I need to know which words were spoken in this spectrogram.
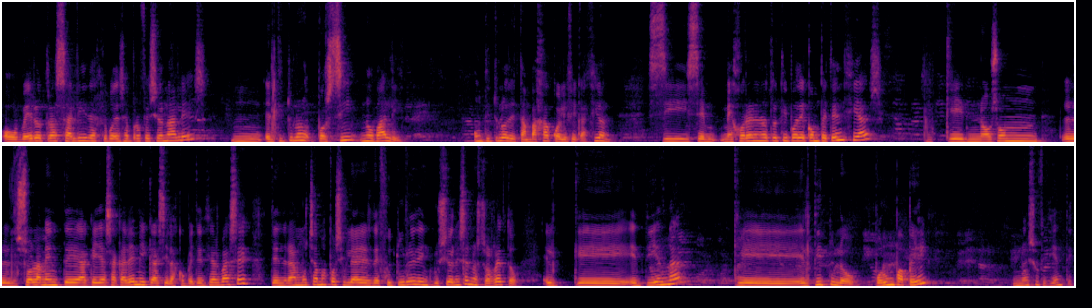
o ver otras salidas que pueden ser profesionales, mm, el título por sí no vale. Un título de tan baja cualificación. Si se mejoran en otro tipo de competencias que no son solamente aquellas académicas y las competencias base tendrán muchas más posibilidades de futuro y de inclusión. Ese es nuestro reto, el que entiendan que el título por un papel no es suficiente.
